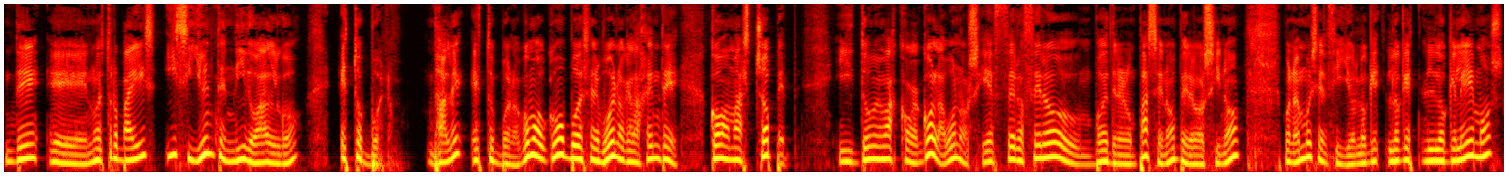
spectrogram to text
de eh, nuestro país. Y si yo he entendido algo, esto es bueno. ¿Vale? Esto es bueno. ¿Cómo, ¿Cómo puede ser bueno que la gente coma más chopet y tome más Coca-Cola? Bueno, si es 0-0 puede tener un pase, ¿no? Pero si no, bueno, es muy sencillo. Lo que, lo que, lo que leemos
